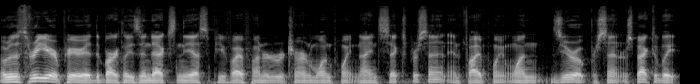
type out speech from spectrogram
Over the three-year period, the Barclays Index and the S&P 500 returned 1.96% and 5.10%, respectively.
